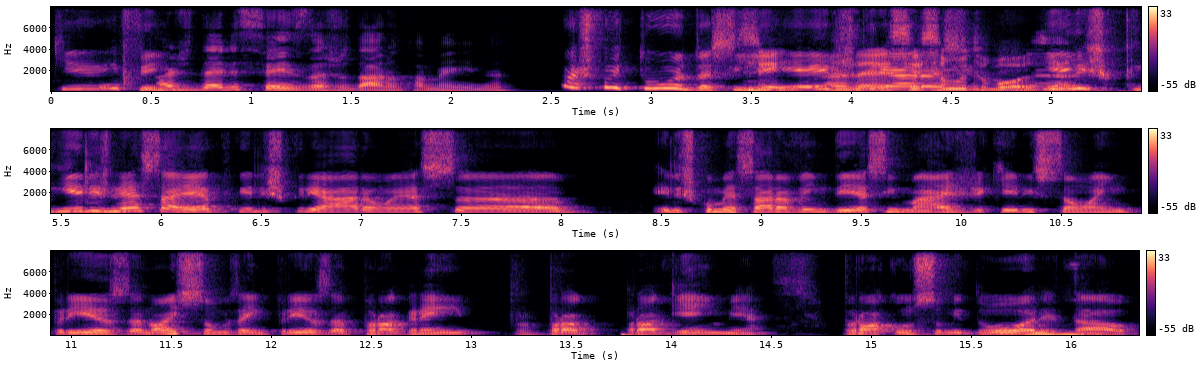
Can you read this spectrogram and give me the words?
que enfim... As DLCs ajudaram também, né? Mas foi tudo, assim. Sim, e eles as DLCs são muito boas. E, né? eles, e eles, nessa época, eles criaram essa. Eles começaram a vender essa imagem de que eles são a empresa, nós somos a empresa pro-gamer, pro, pro gamer pró-consumidor uhum. e tal.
